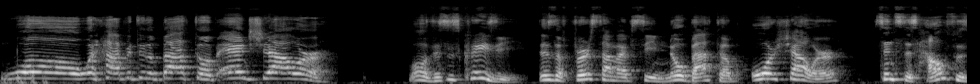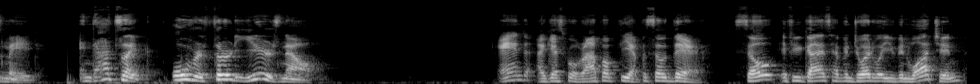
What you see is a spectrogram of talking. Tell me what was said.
whoa, what happened to the bathtub and shower? Whoa, this is crazy. This is the first time I've seen no bathtub or shower since this house was made. And that's like over 30 years now. And I guess we'll wrap up the episode there. So, if you guys have enjoyed what you've been watching,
